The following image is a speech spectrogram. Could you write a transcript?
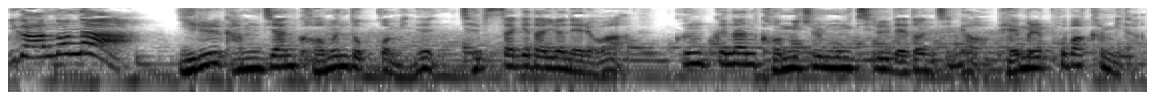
이거 안 놓나? 이를 감지한 검은 독거미는 잽싸게 달려내려와 끈끈한 거미줄 뭉치를 내던지며 뱀을 포박합니다.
